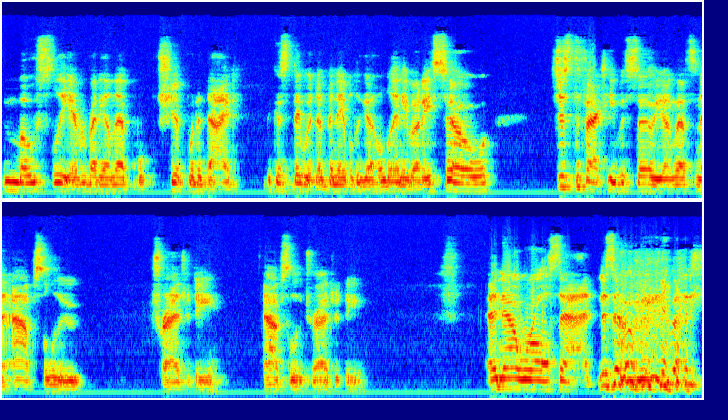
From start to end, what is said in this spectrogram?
mostly everybody on that ship would have died because they wouldn't have been able to get hold of anybody. So just the fact he was so young, that's an absolute tragedy. Absolute tragedy and now we're all sad. So everybody,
